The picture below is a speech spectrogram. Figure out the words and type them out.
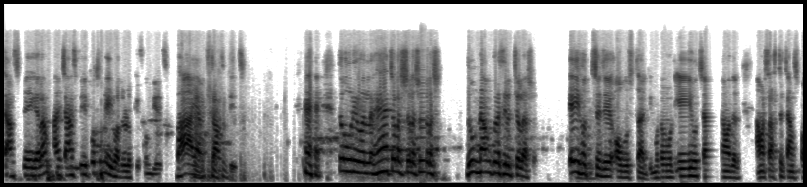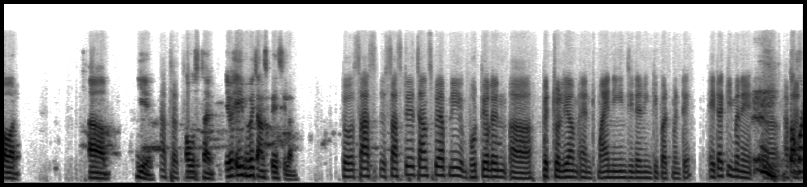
চান্স পেয়ে গেলাম। আমি চান্স পেয়ে প্রথমে এই ভদ্রলোককে ফোন দিয়েছি। ভাই আমি চান্স। পেয়েছি। তো উনি বললেন হ্যাঁ চলে চলে চলে ধুমধাম করে সিলেট চলে আসো। এই হচ্ছে যে অবস্থা আর কি। মোটামুটি এই হচ্ছে আমাদের আমার সাস্টে চান্স পাওয়ার ইয়ে আচ্ছা, আচ্ছা। অবস্থা এইভাবে চান্স পেয়েছিলাম। তো সাস্টে চান্স পেয়ে আপনি ভর্তি হলেন পেট্রোলিয়াম এন্ড মাইনিং ইঞ্জিনিয়ারিং ডিপার্টমেন্টে এটা কি মানে তখন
